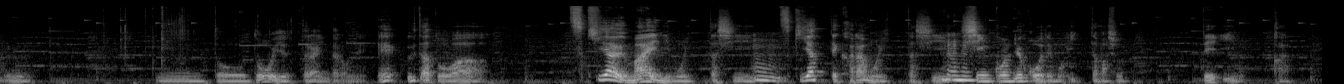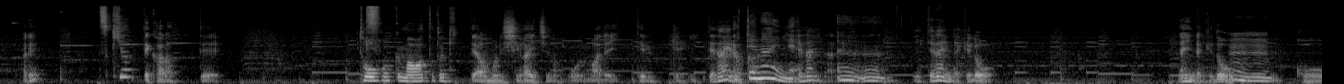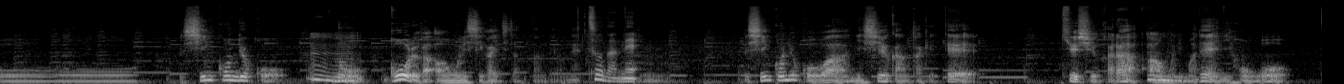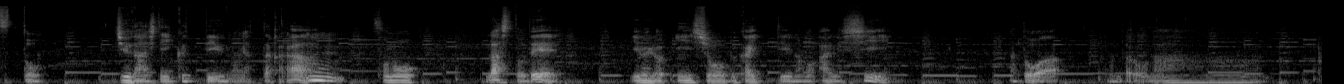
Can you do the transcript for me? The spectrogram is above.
とどう言ったらいいんだろうね。え歌とは付き合う前にも行ったし、うん。付き合ってからも行ったしうん。新婚旅行でも行った場所でいいのか？あれ？付き合ってからって東北回った時って青森市街地の方まで行ってるっけ？行ってないのか？行ってないね。行ってないんだね、うんうん。行ってないんだけどないんだけど、うんうん。こう新婚旅行のんゴールが青森市街地だったんだよね、そうだね。うん。で新婚旅行は2週間かけて九州から青森まで日本をずっと縦断していくっていうのをやったから、うん。そのラストでいろいろ印象深いっていうのもあるしあとはなんだろうな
